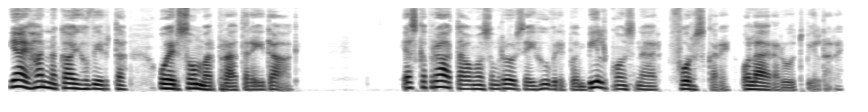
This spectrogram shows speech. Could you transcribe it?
Jag är Hanna Kaihovirta och er sommarpratare idag. Jag ska prata om vad som rör sig i huvudet på en bildkonstnär, forskare och lärarutbildare.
